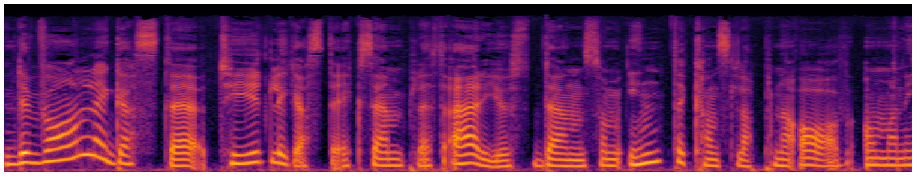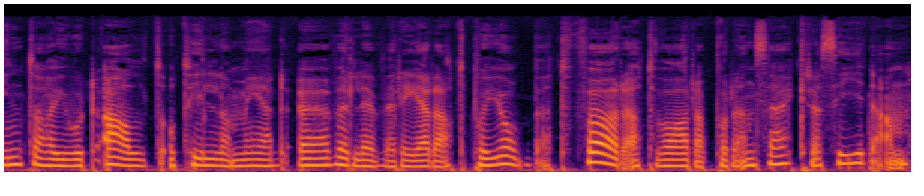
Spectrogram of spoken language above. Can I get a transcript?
Det vanligaste, tydligaste exemplet är just den som inte kan slappna av om man inte har gjort allt och till och med överlevererat på jobbet för att vara på den säkra sidan.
